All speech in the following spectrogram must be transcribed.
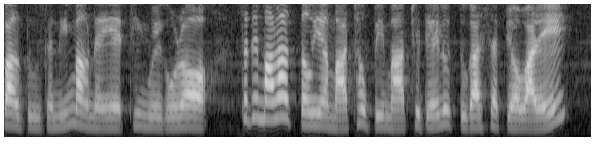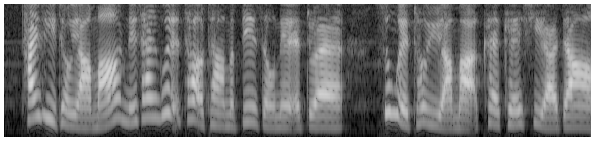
ပေါက်သူဇနီးမောင်နှံရဲ့ထီငွေကိုတော့စက်တင်ဘာလ3ရက်မှာထုတ်ပေးမှာဖြစ်တယ်လို့သူကဆက်ပြောပါရယ်ထိုင်းထီထုတ်ရမှာနေထိုင်ခွင့်အထောက်အထားမပြည့်စုံတဲ့အတွက်စုငွေထုတ်ယူရမှာအခက်အခဲရှိတာကြောင့်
